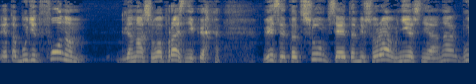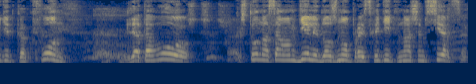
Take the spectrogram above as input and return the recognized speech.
Это будет фоном для нашего праздника. Весь этот шум, вся эта мишура внешняя, она будет как фон для того, что на самом деле должно происходить в нашем сердце.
